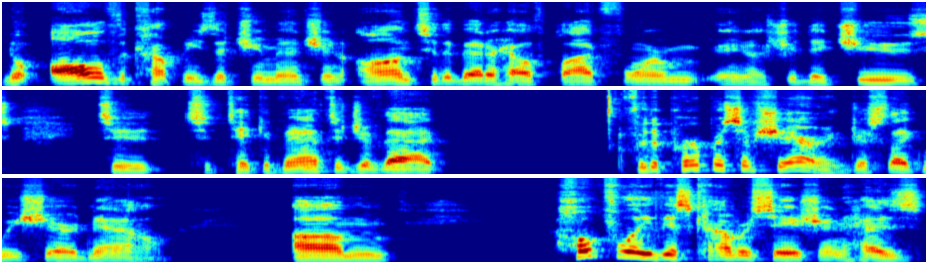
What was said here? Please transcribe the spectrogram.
you know all of the companies that you mentioned onto the Better Health platform. You know, should they choose to to take advantage of that for the purpose of sharing, just like we shared now. Um, hopefully, this conversation has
